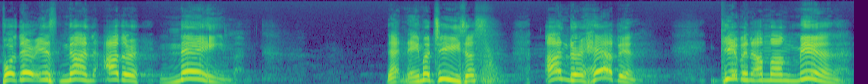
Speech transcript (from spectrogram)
For there is none other name, that name of Jesus, under heaven, given among men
